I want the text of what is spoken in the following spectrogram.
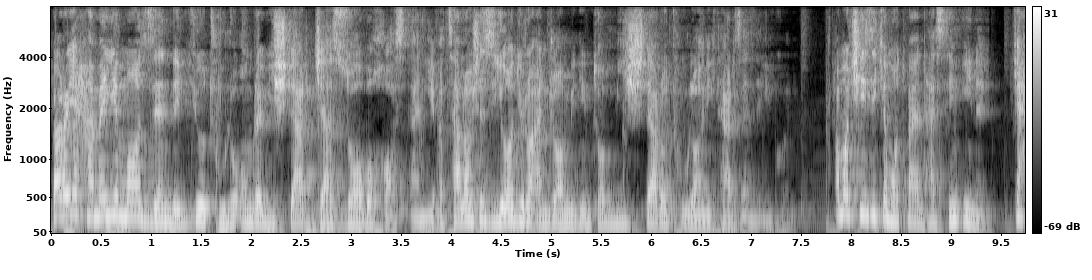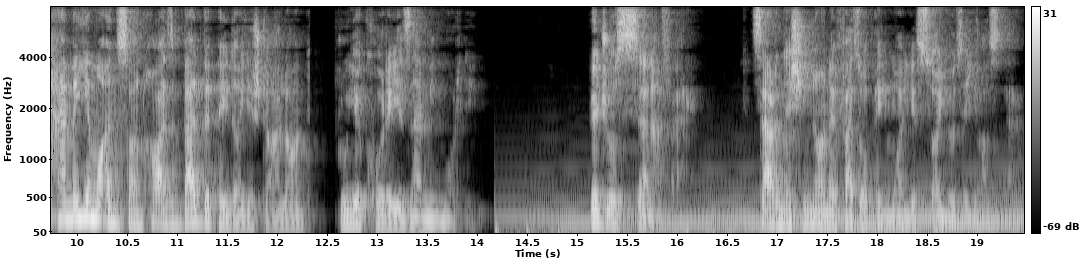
برای همه ما زندگی و طول عمر بیشتر جذاب و خواستنیه و تلاش زیادی رو انجام میدیم تا بیشتر و طولانی تر زندگی کنیم. اما چیزی که مطمئن هستیم اینه که همه ما انسان ها از بدو پیدایش تا الان روی کره زمین مردیم. به جز سه نفر. سرنشینان فضاپیمای سایوز 11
